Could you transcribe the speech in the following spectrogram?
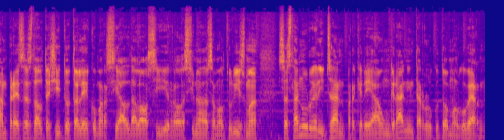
Empreses del teixit hoteler comercial de l'oci i relacionades amb el turisme s'estan organitzant per crear un gran interlocutor amb el govern.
